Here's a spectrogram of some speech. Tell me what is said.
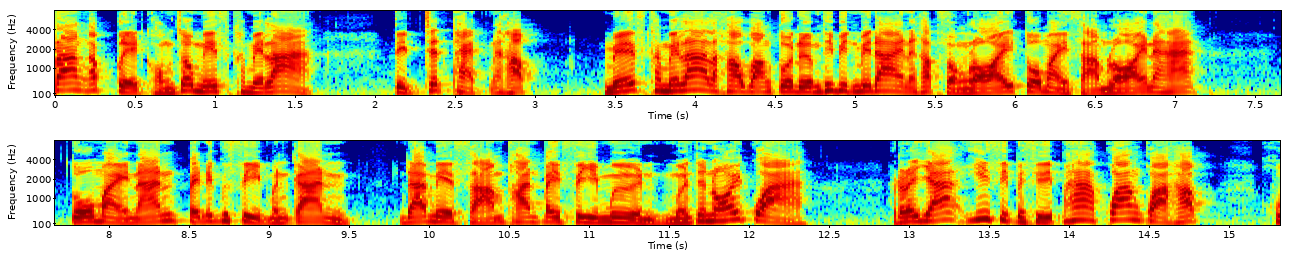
ร่างอัปเกรดของเจ้า Maze Camera ติด Jetpack นะครับ Maze Camera ราคาวางตัวเดิมที่บินไม่ได้นะครับ 200 ตัวใหม่ 300 นะฮะ ตัวใหม่นั้นเป็น Exclusive เหมือนกัน ดาเมจ3,000 ไป 40,000 เหมือนจะน้อยกว่า ระยะ 20 ไป 45 กว้างกว่าครับ คู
